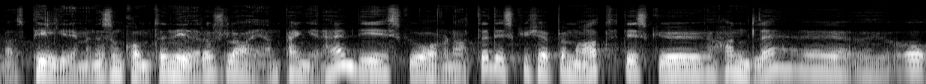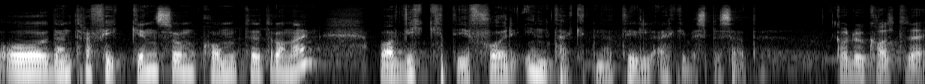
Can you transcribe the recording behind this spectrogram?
Altså, Pilegrimene som kom til Nidaros, la igjen penger her. De skulle overnatte, de skulle kjøpe mat, de skulle handle. Eh, og, og den trafikken som kom til Trondheim, var viktig for inntektene til erkebispesetet. Hva du kalte det?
